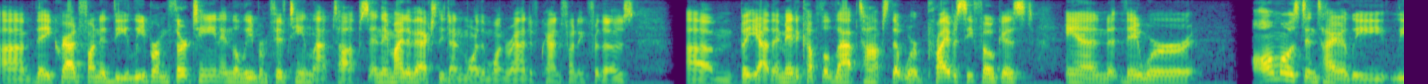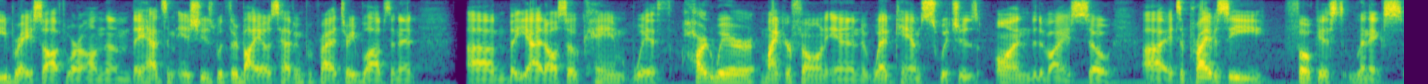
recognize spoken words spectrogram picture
Um, they crowdfunded the Librem 13 and the Librem 15 laptops, and they might have actually done more than one round of crowdfunding for those. Um, but yeah, they made a couple of laptops that were privacy focused, and they were almost entirely Libre software on them. They had some issues with their BIOS having proprietary blobs in it. Um, but yeah, it also came with hardware, microphone, and webcam switches on the device. So uh, it's a privacy focused Linux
